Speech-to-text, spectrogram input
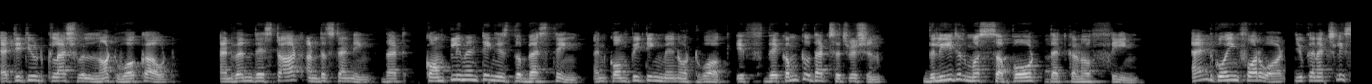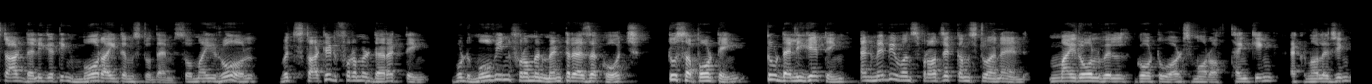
attitude clash will not work out, and when they start understanding that complementing is the best thing and competing may not work, if they come to that situation, the leader must support that kind of team. And going forward, you can actually start delegating more items to them. So my role, which started from a directing, would move in from a mentor as a coach to supporting to delegating and maybe once project comes to an end my role will go towards more of thanking acknowledging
